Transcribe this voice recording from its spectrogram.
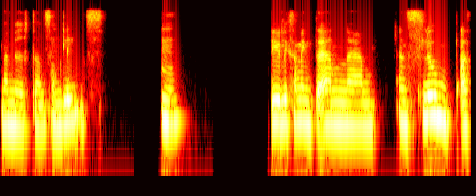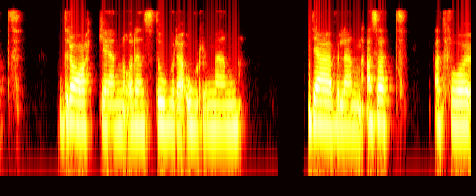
med myten som lins. Mm. Det är ju liksom inte en, eh, en slump att draken och den stora ormen, djävulen, alltså att, att få,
